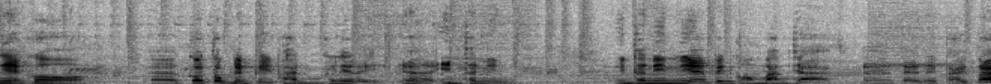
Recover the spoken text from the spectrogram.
เนี่ยก็ ก็ต้องเป็นผลิตภัณฑ์เขาเรียกอะไรอินทนิน อินทนินเนี่ยเป็นของบางจากนะแต่ในภายใต้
